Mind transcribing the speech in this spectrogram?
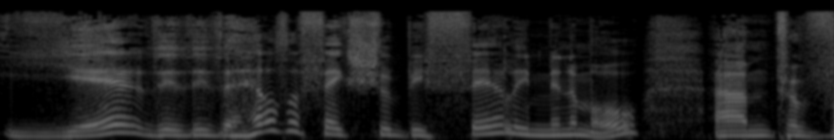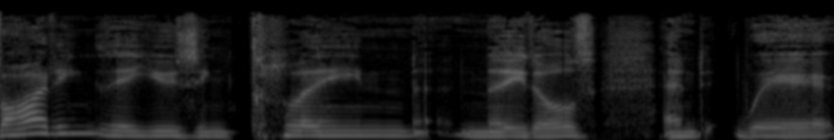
Yeah, the, the, the health effects should be fairly minimal, um, providing they're using clean needles and wear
